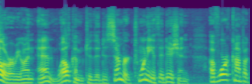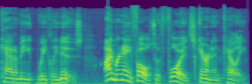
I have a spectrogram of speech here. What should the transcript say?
Hello, everyone, and welcome to the December 20th edition of WorkComp Academy Weekly News. I'm Renee Foles with Floyd, Skeren, and Kelly.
